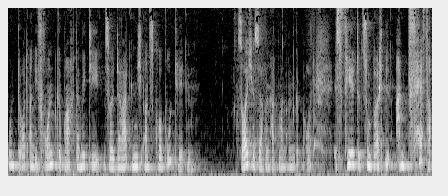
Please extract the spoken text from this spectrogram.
und dort an die Front gebracht, damit die Soldaten nicht ans Skorbut treten. Solche Sachen hat man angebaut. Es fehlte zum Beispiel an Pfeffer,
